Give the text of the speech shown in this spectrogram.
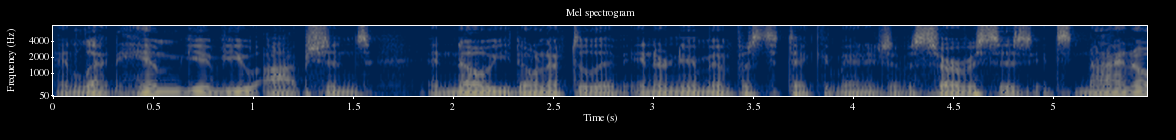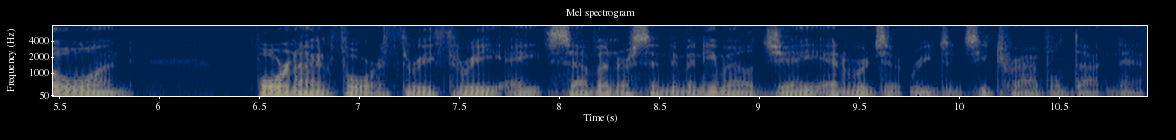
and let him give you options. And no, you don't have to live in or near Memphis to take advantage of his services. It's 901 494 3387 or send him an email, jedwards at regencytravel.net.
